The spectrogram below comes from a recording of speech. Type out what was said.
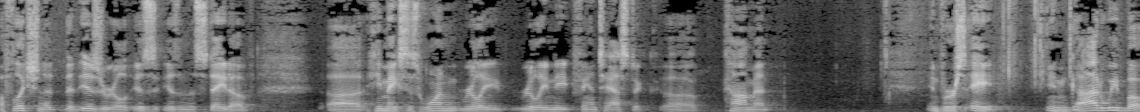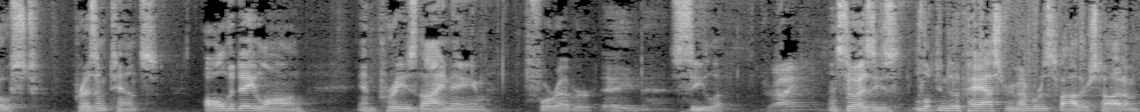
affliction that, that, Israel is, is in the state of, uh, he makes this one really, really neat, fantastic uh, comment. In verse 8, in God we boast, present tense, all the day long, and praise thy name forever. Amen. Selah. Right. And so as he's looked into the past, remember what his fathers taught him,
